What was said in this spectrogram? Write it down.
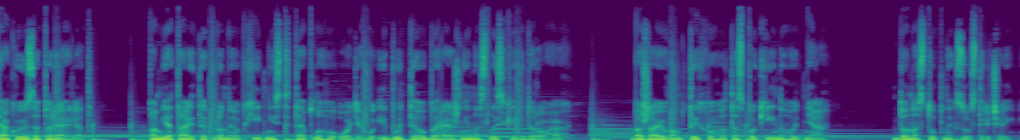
Дякую за перегляд. Пам'ятайте про необхідність теплого одягу і будьте обережні на слизьких дорогах. Бажаю вам тихого та спокійного дня. До наступних зустрічей!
